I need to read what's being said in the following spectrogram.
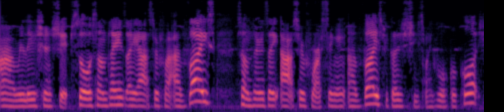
um, relationship. So sometimes I ask her for advice. Sometimes I ask her for singing advice because she's my vocal coach.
